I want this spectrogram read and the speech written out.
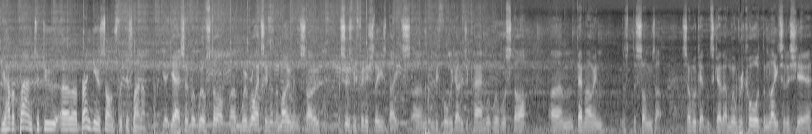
You have a plan to do uh, brand new songs with this lineup. Yeah, yeah so we'll start. Um, we're writing at the moment, so as soon as we finish these dates um, and before we go to Japan, we'll, we'll start um, demoing the, the, songs up. So we'll get them together and we'll record them later this year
